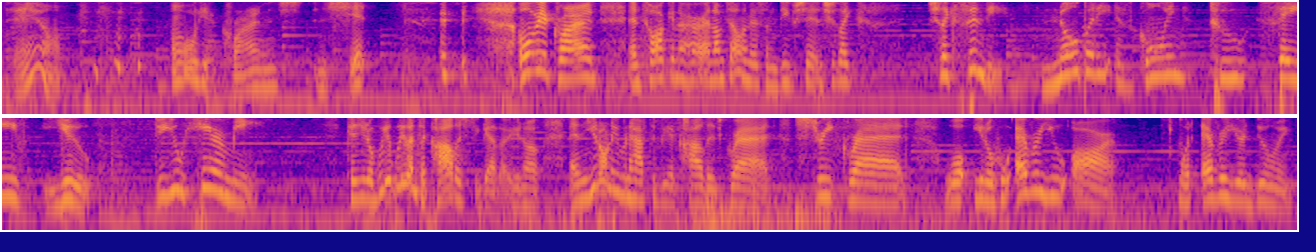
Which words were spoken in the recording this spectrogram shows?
Damn. I'm over here crying and, sh- and shit. I'm over here crying and talking to her, and I'm telling her some deep shit. And she's like, She's like, Cindy, nobody is going to save you. Do you hear me? because you know we, we went to college together you know and you don't even have to be a college grad street grad well you know whoever you are whatever you're doing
